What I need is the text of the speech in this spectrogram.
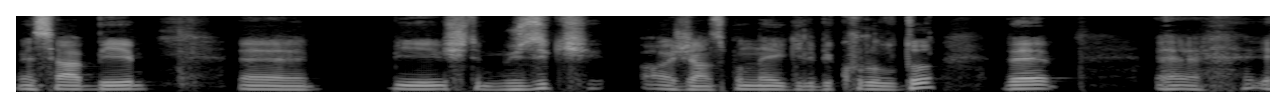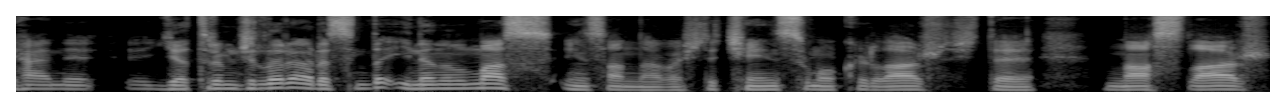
mesela bir e, bir işte müzik ajans bununla ilgili bir kuruldu ve e, yani yatırımcıları arasında inanılmaz insanlar var. İşte Chainsmoker'lar, işte Nas'lar,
